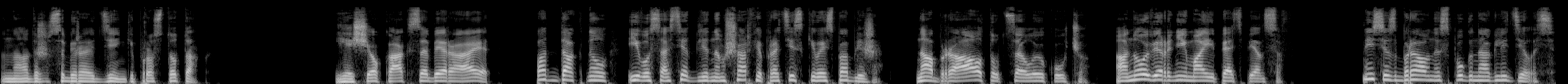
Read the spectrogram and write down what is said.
«Надо же, собирает деньги просто так». «Еще как собирает», — поддакнул его сосед в длинном шарфе, протискиваясь поближе. «Набрал тут целую кучу. А ну, верни мои пять пенсов». Миссис Браун испуганно огляделась.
